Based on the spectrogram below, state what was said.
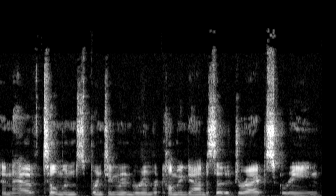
and have Tilmon sprinting rim to rim or coming down to set a drag screen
